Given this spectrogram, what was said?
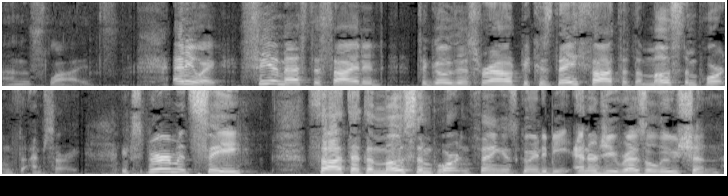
on the slides. Anyway, CMS decided to go this route because they thought that the most important, I'm sorry, experiment C thought that the most important thing is going to be energy resolution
